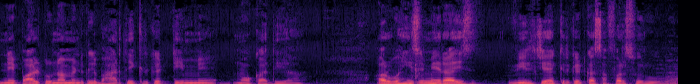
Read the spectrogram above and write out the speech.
नेपाल टूर्नामेंट के लिए भारतीय क्रिकेट टीम में मौका दिया और वहीं से मेरा इस व्हील चेयर क्रिकेट का सफ़र शुरू हुआ।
